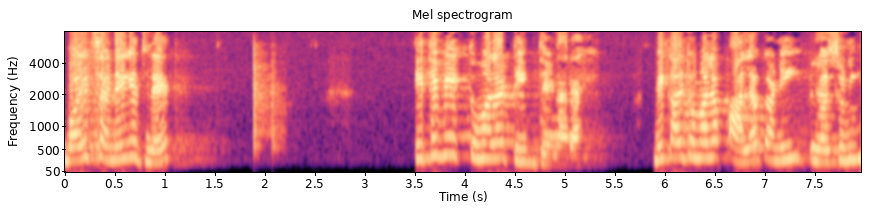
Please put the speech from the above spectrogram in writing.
बॉईल चणे घेतलेत. इथे मी एक तुम्हाला टीप देणार आहे. मी काल तुम्हाला पालक आणि लसुणी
